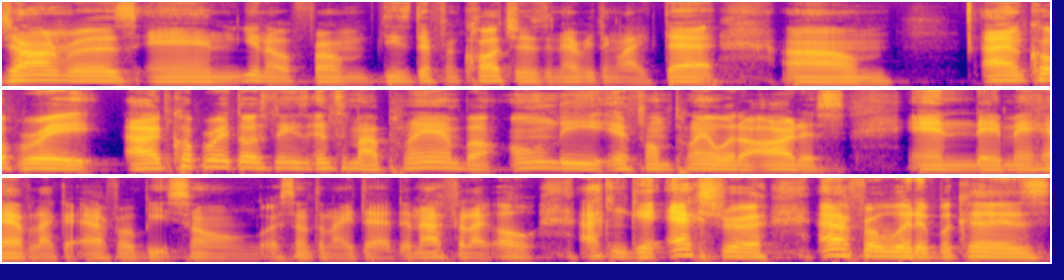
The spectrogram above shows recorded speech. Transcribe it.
genres and you know from these different cultures and everything like that. Um, I incorporate I incorporate those things into my plan, but only if I'm playing with an artist and they may have like an Afrobeat song or something like that. Then I feel like, oh, I can get extra Afro with it because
